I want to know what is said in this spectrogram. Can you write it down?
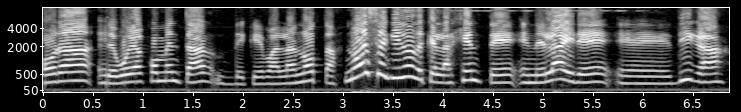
Ahora eh, te voy a comentar de qué va la nota. No he seguido de que la gente en el aire eh, diga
